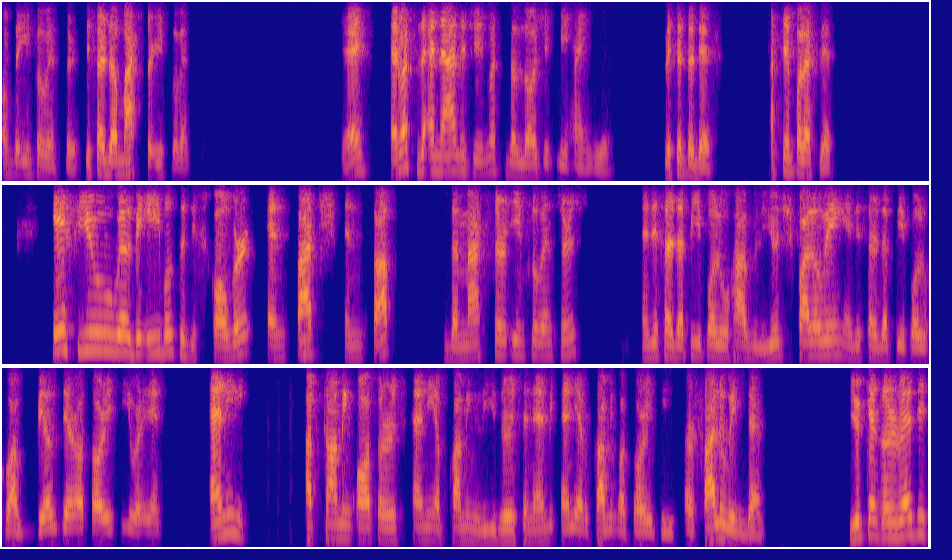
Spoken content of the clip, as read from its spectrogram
of the influencers. These are the master influencers. Okay? And what's the analogy what's the logic behind here? Listen to this. As simple as this. If you will be able to discover and touch and top the master influencers, and these are the people who have huge following, and these are the people who have built their authority, wherein any upcoming authors, any upcoming leaders, and any, any upcoming authorities are following them, you can already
